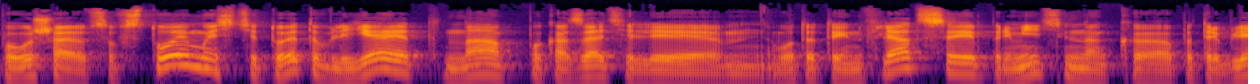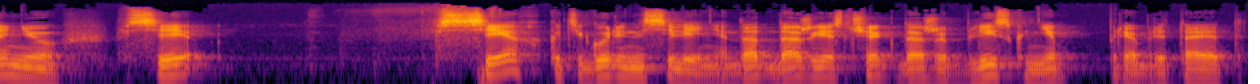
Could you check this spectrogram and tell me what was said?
повышаются в стоимости, то это влияет на показатели вот этой инфляции применительно к потреблению все, всех категорий населения, да, даже если человек даже близко не приобретает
